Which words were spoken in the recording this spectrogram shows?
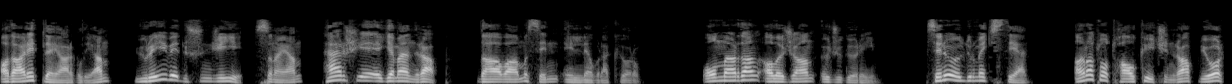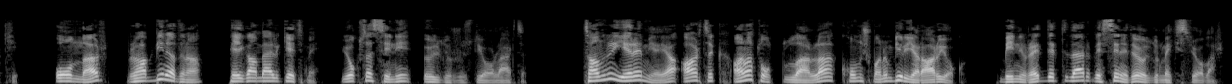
Adaletle yargılayan, yüreği ve düşünceyi sınayan, her şeye egemen Rab, davamı senin eline bırakıyorum. Onlardan alacağın öcü göreyim. Seni öldürmek isteyen, Anatot halkı için Rab diyor ki, onlar Rabbin adına peygamberlik etme yoksa seni öldürürüz diyorlardı. Tanrı Yeremya'ya artık Anatotlularla konuşmanın bir yararı yok. Beni reddettiler ve seni de öldürmek istiyorlar.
